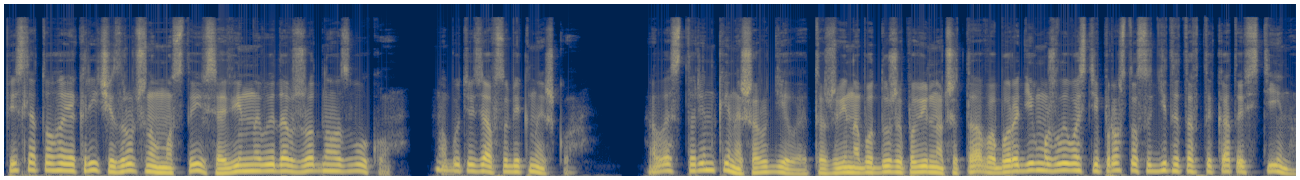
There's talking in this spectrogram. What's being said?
Після того, як річі зручно вмостився, він не видав жодного звуку, мабуть, узяв собі книжку. Але сторінки не шаруділи, тож він або дуже повільно читав, або радів можливості просто сидіти та втикати в стіну.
